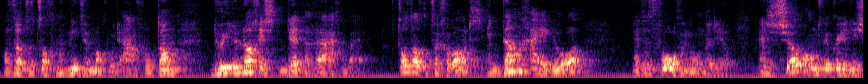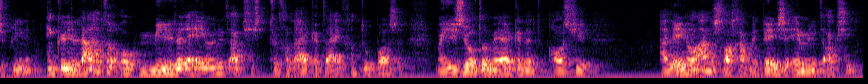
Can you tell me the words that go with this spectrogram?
Of dat het toch nog niet helemaal goed aanvoelt. Dan doe je er nog eens 30 dagen bij. Totdat het een gewoonte is. En dan ga je door met het volgende onderdeel. En zo ontwikkel je discipline. En kun je later ook meerdere 1 minuut acties tegelijkertijd gaan toepassen. Maar je zult dan merken dat als je alleen al aan de slag gaat met deze 1 minuut actie,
